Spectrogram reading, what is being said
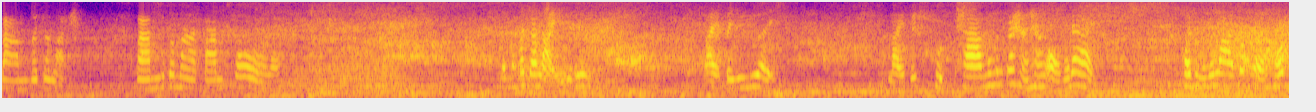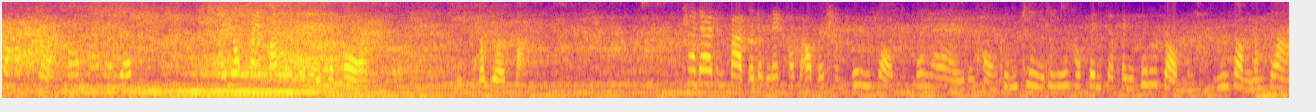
ปามก็จะไหลปามก็จะมาตามท่อแล้วแล้วมันก็จะไหลไปเรื่อยไหลไปเรื่อยๆ ไหลไปสุดทางแล้วมันก็หาทางออกไม่ได้ พอถึงเวลาเจ้าของเขาจะมาเปิดมามานายกนายกไปปั๊บก็จะมีอุปกรณ์กระบวยปักถ้าได้เป็นปลาตัวเล็กๆเขาจะเอาไปทำกุ้งจ่อมกุ้งอะไรเป็นของขึ้นชื่อที่นี่เขาเป็นจะเป็นกุ้งจ่อมค่ะกุ้งจ่อมน้ำปลา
